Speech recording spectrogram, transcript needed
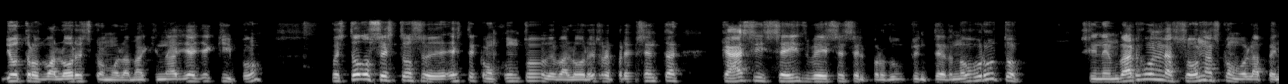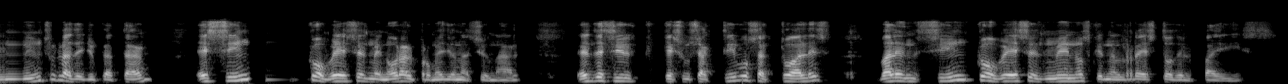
y otros valores como la maquinaria y equipo, pues todos estos, eh, este conjunto de valores representa casi seis veces el Producto Interno Bruto. Sin embargo, en las zonas como la península de Yucatán es cinco veces menor al promedio nacional. Es decir, que sus activos actuales valen cinco veces menos que en el resto del país.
